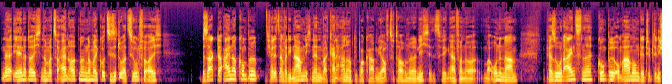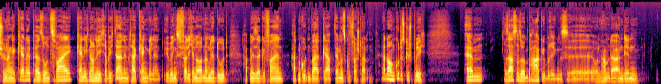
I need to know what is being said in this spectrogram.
Ne, ihr erinnert euch nochmal zur Einordnung, nochmal kurz die Situation für euch. Besagter einer Kumpel, ich werde jetzt einfach die Namen nicht nennen, weil keine Ahnung, ob die Bock haben, hier aufzutauchen oder nicht. Deswegen einfach nur mal ohne Namen. Person 1, ne, Kumpel, Umarmung, der Typ, den ich schon lange kenne. Person 2, kenne ich noch nicht, habe ich da an dem Tag kennengelernt. Übrigens völlig in Ordnung, der Dude, hat mir sehr gefallen, hat einen guten Vibe gehabt, wir haben uns gut verstanden. Er hat auch ein gutes Gespräch. Ähm, saßen so im Park übrigens äh, und haben da an den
